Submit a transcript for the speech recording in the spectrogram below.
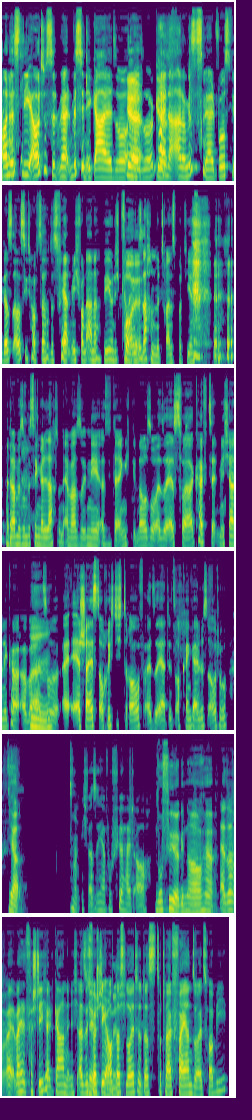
honestly, Autos sind mir halt ein bisschen egal. So, Ja, also, keine Ahnung, es ist mir halt wurscht, wie das aussieht. Hauptsache, das fährt mich von A nach B und ich kann Voll. irgendwie Sachen mit transportieren. Und da haben wir so ein bisschen gelacht und er war so, nee, er sieht da eigentlich genauso. Also er ist zwar Kfz-Mechaniker, aber Mhm. also er er scheißt auch richtig drauf. Also er hat jetzt auch kein geiles Auto. Ja, Und ich war so, ja, wofür halt auch? wofür, genau, ja. Also, weil, weil verstehe ich halt gar nicht. Also ich Nee, ich verstehe auch auch, dass nicht. Leute das total feiern, so als Hobby.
